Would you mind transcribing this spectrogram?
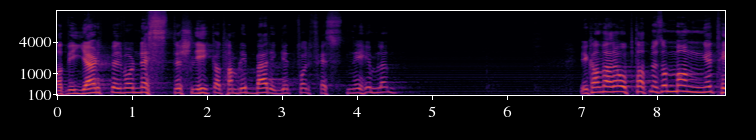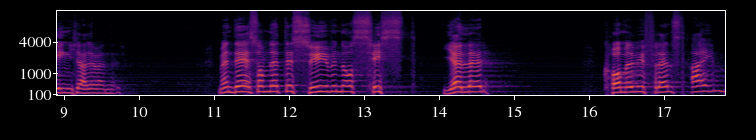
at vi hjelper vår neste slik at han blir berget for festen i himmelen. Vi kan være opptatt med så mange ting, kjære venner. Men det som det til syvende og sist gjelder. Kommer vi frelst hjem?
